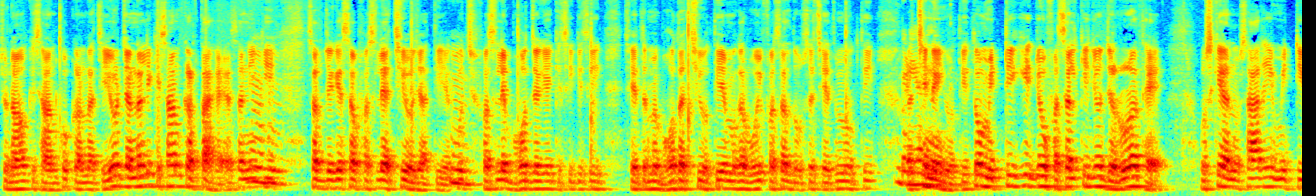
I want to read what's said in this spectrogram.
चुनाव किसान को करना चाहिए और जनरली किसान करता है। ऐसा नहीं कि सब जगह सब फ़सलें अच्छी हो जाती है। कुछ फ़सलें बहुत जगह किसी किसी क्षेत्र में बहुत अच्छी होती है मगर वही फ़सल दूसरे क्षेत्र में उतनी अच्छी नहीं नहीं होती। तो मिट्टी की जो फ़सल की जो ज़रूरत है उसके अनुसार ही मिट्टी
